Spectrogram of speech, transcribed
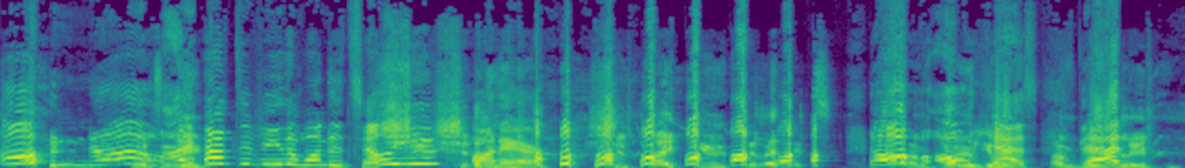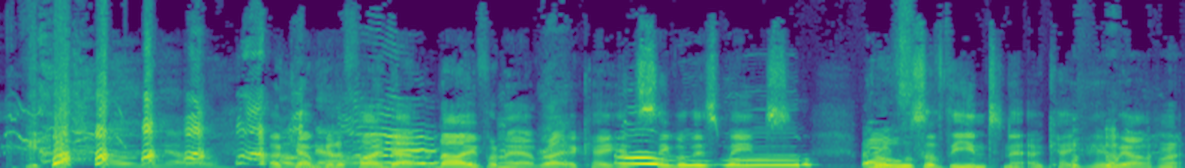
Means? Oh, no. What's it I mean? have to be the one to tell you? Should On I, air. should I Google it? Oh, I'm oh Googling. yes. I'm That- Googling. Oh, no. Okay, Oh, I'm going to no. find out live on air. Right, okay, let's see what this oh, means. Rules of the internet. Okay, here we are. Right.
